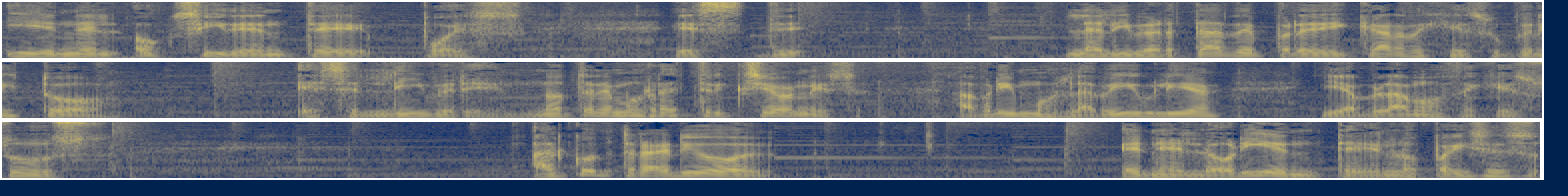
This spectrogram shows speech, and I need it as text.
Y en el occidente, pues, es de, la libertad de predicar de Jesucristo es libre, no tenemos restricciones, abrimos la Biblia y hablamos de Jesús. Al contrario, en el oriente, en los países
